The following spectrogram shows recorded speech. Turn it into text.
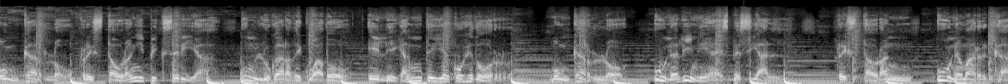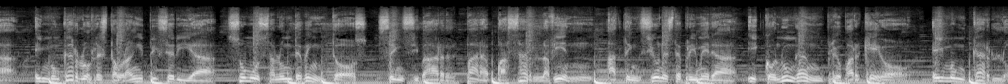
Moncarlo, restaurante y pizzería. Un lugar adecuado, elegante y acogedor. Moncarlo, una línea especial. Restaurant Una Marca. En Moncarlo Restaurant y Pizzería somos salón de eventos, Sensibar para pasarla bien, atenciones de primera y con un amplio parqueo. En Moncarlo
